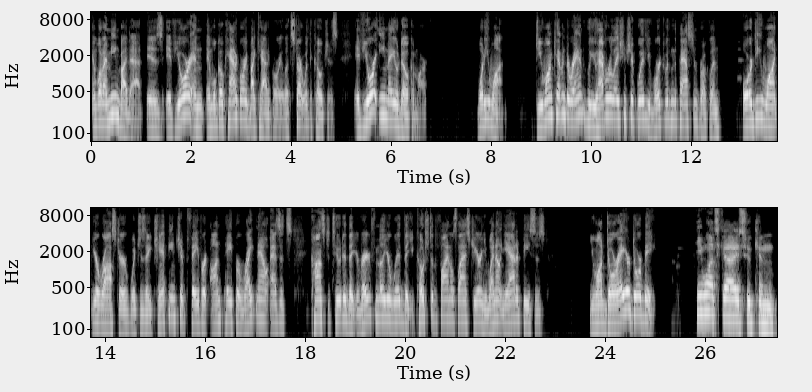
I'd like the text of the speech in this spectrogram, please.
And what I mean by that is if you're and and we'll go category by category. Let's start with the coaches. If you're Ime Udoka, Mark, what do you want? Do you want Kevin Durant, who you have a relationship with, you've worked with in the past in Brooklyn, or do you want your roster, which is a championship favorite on paper right now as it's constituted, that you're very familiar with, that you coached to the finals last year and you went out and you added pieces? You want door A or door B? He wants guys who can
